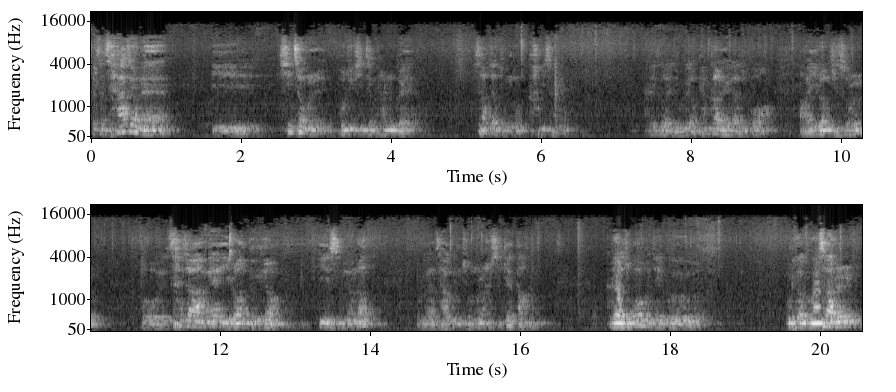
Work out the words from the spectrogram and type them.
그래서 사전에 이 신청을 보증 신청을 하는 거예요. 사업자 등록하기 전에. 그래서 이제 우리가 평가를 해가지고 아 이런 기술 또 사장의 이런 능력이 있으면은 우리가 자금 지원을 할 수 있겠다. 그래가지고 이제 그 우리가 그 의사를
